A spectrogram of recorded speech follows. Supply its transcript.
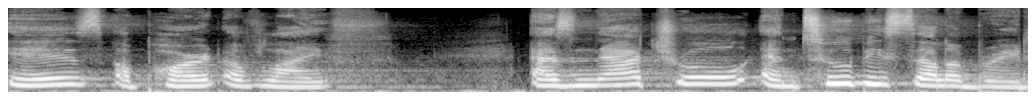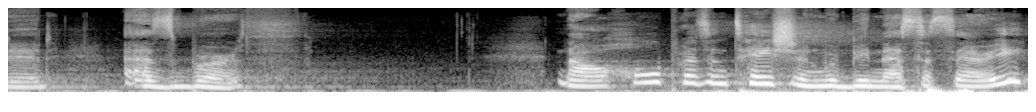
is a part of life, as natural and to be celebrated as birth. Now, a whole presentation would be necessary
